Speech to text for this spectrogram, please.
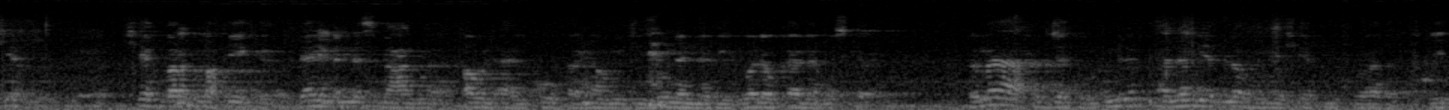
شيخ شيخ بارك الله فيك. دائما نسمع عن قول أهل الكوفة أنهم يجيزون النبيذ ولو كان مسكرا. فما حجتهم؟ أم لم- ألم يبلغهم يا شيخ مثل هذا الحديث؟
